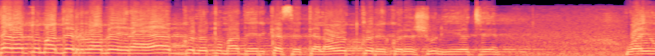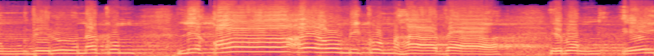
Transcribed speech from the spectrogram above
যারা তোমাদের রবের আয়াতগুলো তোমাদের কাছে তেলাওয়াত করে করে শুনিয়েছে। ওয়ায়ুনদিরুনাকুম লিকা ইয়াউমিকুম হাদা এবং এই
